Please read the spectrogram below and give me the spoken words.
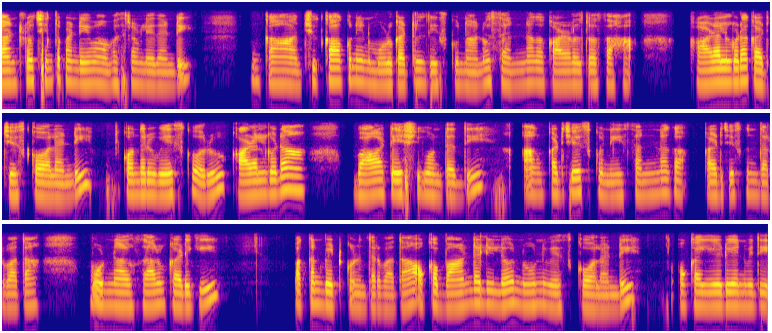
దాంట్లో చింతపండు ఏమీ అవసరం లేదండి. ఇంకా చికాకు నేను మూడు కట్టలు తీసుకున్నాను. సన్నగా కాడలతో సహా కాడలు కూడా కట్ చేసుకోవాలండి. కొందరు వేసుకోరు. కాడలు కూడా బాగా టేస్టీగా ఉంటుంది. కట్ చేసుకుని సన్నగా కట్ చేసుకున్న తర్వాత మూడు నాలుగు సార్లు కడిగి పక్కన పెట్టుకున్న తర్వాత ఒక బాండలిలో నూనె వేసుకోవాలండి. ఒక ఏడు ఎనిమిది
